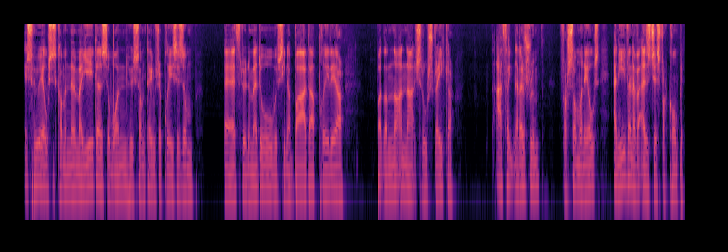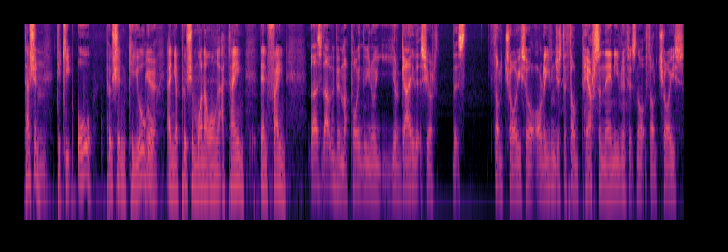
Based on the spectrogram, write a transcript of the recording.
It's who else is coming now. Maeda's the one who sometimes replaces him uh, through the middle. We've seen Abada play there, but they're not a natural striker. I think there is room for someone else, and even if it is just for competition to keep O pushing Kyogo. Yeah. and you're pushing one along at a time, then fine. That's that would be my point though. You know, your guy that's your that's third choice or, or even just the third person then even if it's not third choice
